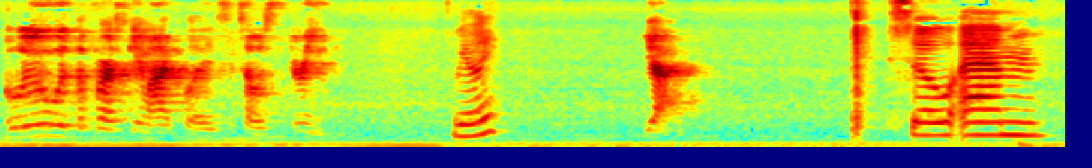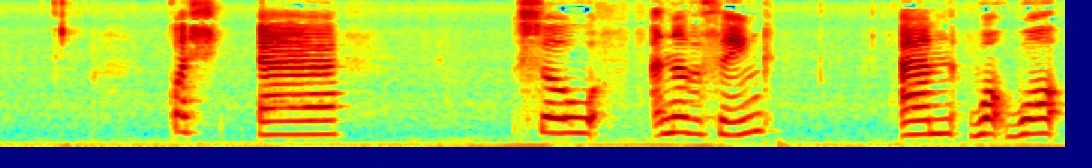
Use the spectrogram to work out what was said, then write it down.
Blue was the first game I played since I was three. really? Yeah. So um, question. Uh, so another thing. Um, what what?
